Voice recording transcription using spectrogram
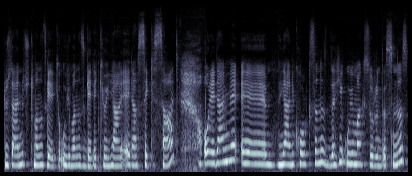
düzenli tutmanız gerekiyor. Uyumanız gerekiyor yani en az 8 saat. O nedenle e, yani korksanız dahi uyumak zorundasınız.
